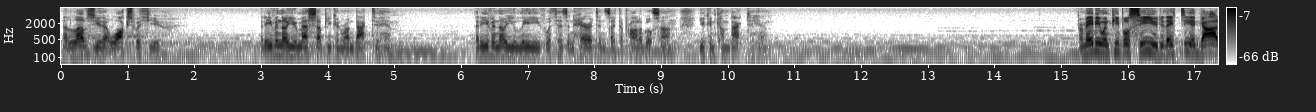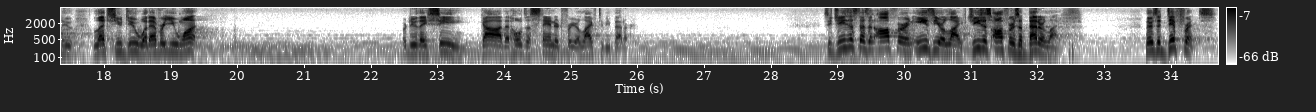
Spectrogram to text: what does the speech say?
that loves you, that walks with you? That even though you mess up, you can run back to Him. That even though you leave with His inheritance, like the prodigal son, you can come back to Him. Or maybe when people see you, do they see a God who lets you do whatever you want? Or do they see God that holds a standard for your life to be better. See, Jesus doesn't offer an easier life, Jesus offers a better life. There's a difference.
